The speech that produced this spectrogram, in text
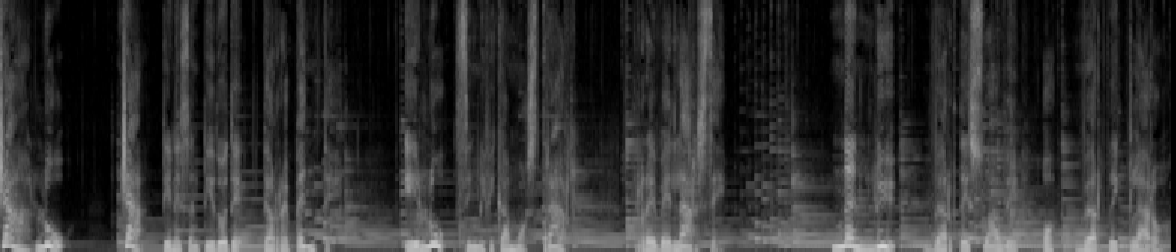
Zha lu. Zha tiene sentido de de repente. Y lu significa mostrar, revelarse. Nen lu, verde suave o verde claro.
